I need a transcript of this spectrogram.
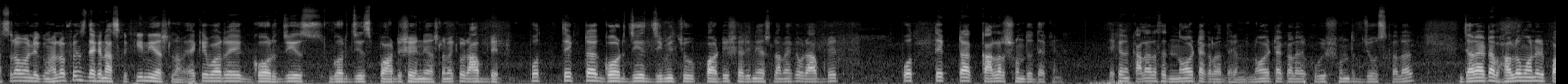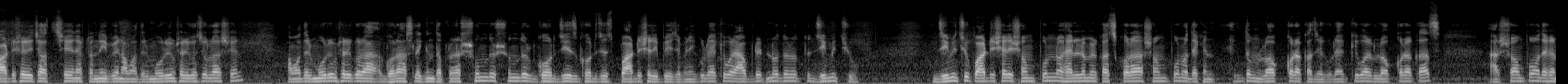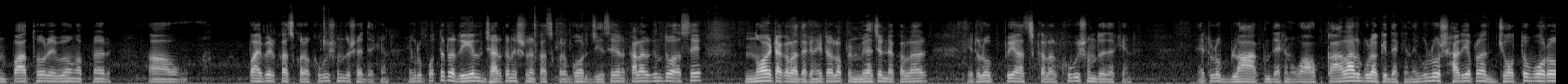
আসসালামু আলাইকুম। Hello friends দেখেন আজকে কী নিয়ে আসলাম? একেবারে গর্জিয়াস গর্জিয়াস পার্টি শাড়ি নিয়ে আসলাম। একেবারে আপডেট প্রত্যেকটা গর্জিয়াস জিমিচু পার্টি শাড়ি নিয়ে আসলাম। একেবারে আপডেট প্রত্যেকটা কালার সুন্দর দেখেন। এখানে কালার আছে নয়টা কালার দেখেন। নয়টা কালার খুবই সুন্দর জোস কালার যারা একটা ভালো মানের পার্টি শাড়ি চাচ্ছেন, একটা নেবেন, আমাদের মরিয়ম শাড়ি চলে আসেন। আমাদের মরিয়ম শাড়ি ঘরে আসলে কিন্তু আপনারা সুন্দর সুন্দর গর্জিয়াস গর্জিয়াস পার্টি শাড়ি পেয়ে যাবেন। এগুলো একেবারে আপডেট নতুন নতুন জিমিচু জিমিচু পার্টি শাড়ি সম্পূর্ণ হ্যান্ডলুমের কাজ করা, সম্পূর্ণ দেখেন একদম লক করা কাজ এগুলো একেবারে লক করা কাজ। আর সম্পূর্ণ দেখেন পাথর এবং আপনার পাইপের কাজ করা, খুবই সুন্দর শাড়ি দেখেন। এগুলো প্রত্যেকটা রিয়েল ঝাড়খানি স্টোনের কাজ করা, গর্জিয়াস। এখানে কালার কিন্তু আছে নয়টা কালার দেখেন, এটা হলো আপনার ম্যাজেন্ডা কালার, এটা হলো পেঁয়াজ কালার, খুবই সুন্দর দেখেন। এটা হলো ব্ল্যাক দেখেন, ওয়াও, কালারগুলো কি দেখেন, এগুলো শাড়ি আপনার যত বড়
